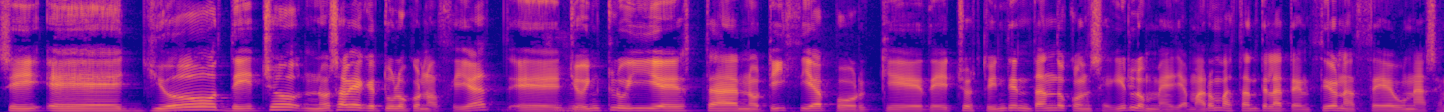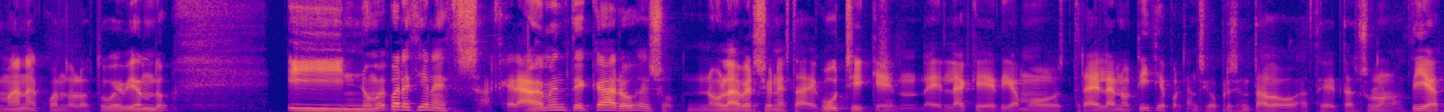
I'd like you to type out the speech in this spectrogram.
Sí, eh, yo de hecho no sabía que tú lo conocías. Eh, yo incluí esta noticia porque de hecho estoy intentando conseguirlo. Me llamaron bastante la atención hace unas semanas cuando lo estuve viendo. Y no me parecían exageradamente caros, eso, no la versión esta de Gucci, que es la que, digamos, trae la noticia porque han sido presentados hace tan solo unos días.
